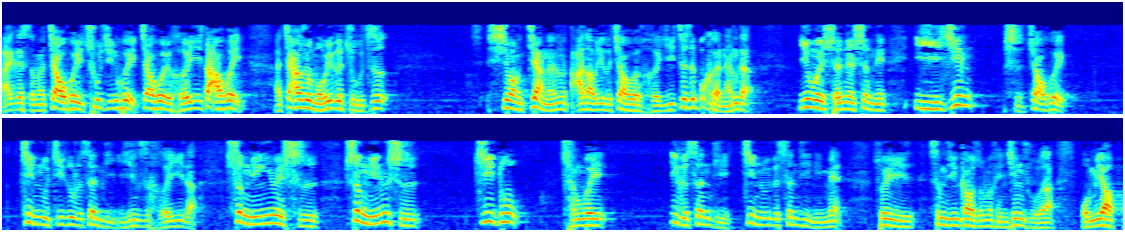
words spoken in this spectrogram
来个什么教会促进会、教会合一大会啊，加入某一个组织，希望这样能够达到一个教会合一，这是不可能的，因为神的圣灵已经使教会。进入基督的身体已经是合一的。圣灵因为使圣灵使基督成为一个身体，进入一个身体里面，所以圣经告诉我们很清楚的，我们要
